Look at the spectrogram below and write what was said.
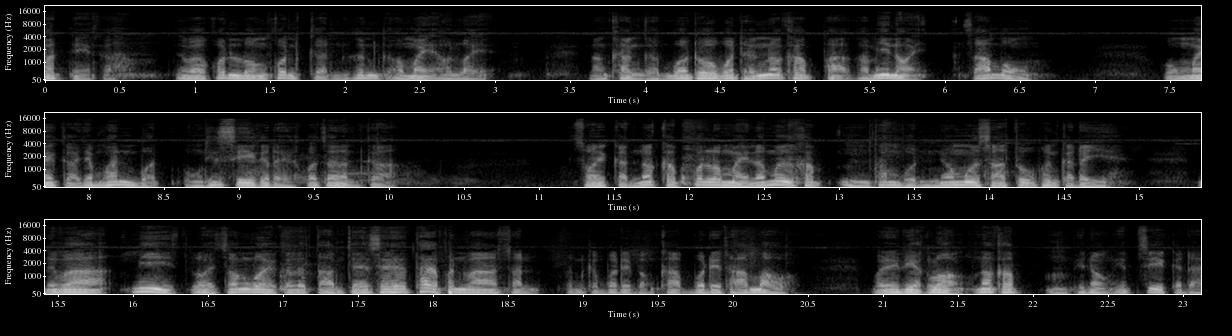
วัดนี่ก็หรือว่าคนหลวงคนเกิดขึ้นเอาไม้เอาไหลบางครั้งกับบัวทัวบัวถึงเนาะครับพระก็มีหน่อยสามองค์องค์ไม่ก็ยังพันบวชองค์ที่สี่ก็ได้เพราะฉะนั้นก็ซอยกันเนาะครับคนละใหม่ละมือครับทำบุญย่อมือสาธุเพิ่นก็ได้หรือว่ามีร้อยสองร้อยก็เลยตามใจใส่ถ้าเพิ่นว่าสั่นเพิ่นก็บ่ได้บังคับบ่ได้ถามเอา ไม่ได้เรียกร้องนะครับพี่น้องเอฟซีก็ได้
